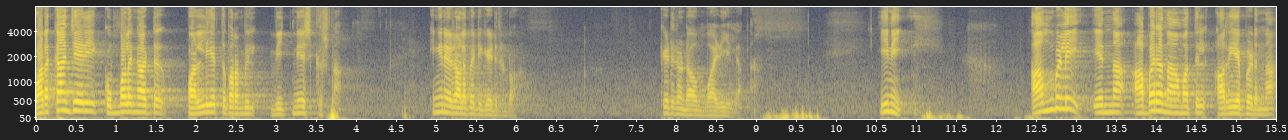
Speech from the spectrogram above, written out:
വടക്കാഞ്ചേരി കുമ്പളങ്ങാട്ട് പള്ളിയത്ത് പറമ്പിൽ വിഘ്നേഷ് കൃഷ്ണ. ഇങ്ങനെ ഒരാളെ പറ്റി കേട്ടിട്ടുണ്ടോ? കേട്ടിട്ടുണ്ടാവും വഴിയില്ല. ഇനി അമ്പിളി എന്ന അപരനാമത്തിൽ അറിയപ്പെടുന്ന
